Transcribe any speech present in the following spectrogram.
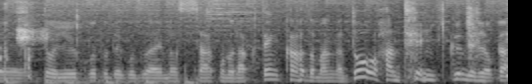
ーということでございます。さあこの楽天カードマンがどう判定に効くんでしょうか、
